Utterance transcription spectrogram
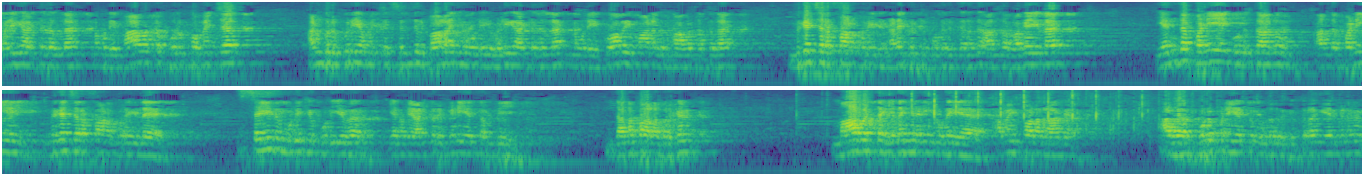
வழிகாட்டுதல்ல நம்முடைய மாவட்ட பொறுப்பு அமைச்சர் அன்பிற்குரிய அமைச்சர் செந்தில் பாலாஜியுடைய வழிகாட்டுதல்ல நம்முடைய கோவை மாநகர் மாவட்டத்துல மிகச்சிறப்பான முறையில் நடைபெற்றுக் கொண்டிருக்கிறது. அந்த வகையில எந்த பணியை கொடுத்தாலும் அந்த பணியை மிகச்சிறப்பான முறையில செய்து முடிக்கக்கூடியவர் என்னுடைய அன்பிற்கினிய தம்பி தனபால் அவர்கள் மாவட்ட இளைஞரணியினுடைய அமைப்பாளராக அவர் பொறுப்பணியேற்றுக் கொண்டதற்கு பிறகு ஏற்கனவே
